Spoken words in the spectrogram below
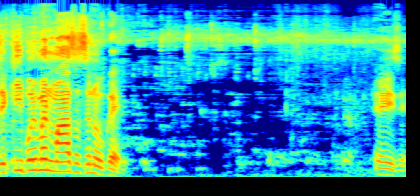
যে কি পরিমাণ মাছ আছে নৌকায়। এই যে।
